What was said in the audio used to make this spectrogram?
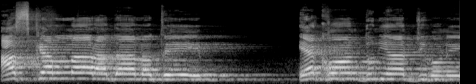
আজকে আল্লাহর আদালতে এখন দুনিয়ার জীবনে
